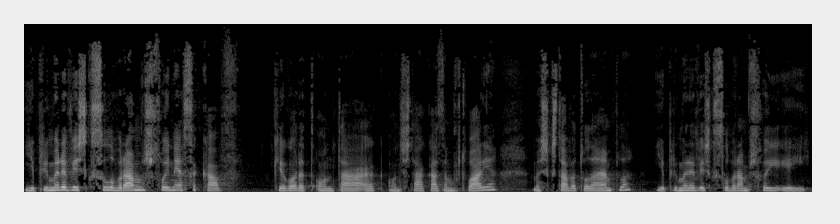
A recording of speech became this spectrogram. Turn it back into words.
E a primeira vez que celebramos foi nessa cave que agora onde está, onde está a casa mortuária, mas que estava toda ampla, e a primeira vez que celebramos foi aí.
